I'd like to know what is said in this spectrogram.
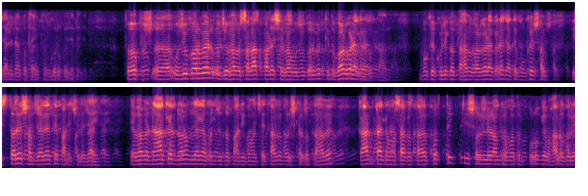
জানি না কোথায়, কোন গ্রুপে জেনে। তো উজু করবেন, যেভাবে সালাদ পড়ে সেভাবে উজু করবেন, কিন্তু গড়গড়া করে করতে হবে। মুখে কুলি করতে হবে, গড়গড়া করে, যাতে মুখে সব স্তরে, সব জায়গাতে পানি চলে যায়। এভাবে নাকের নরম জায়গা পর্যন্ত পানি পৌঁছাইতে হবে, পরিষ্কার করতে হবে, কানটাকে মশা করতে হবে, প্রত্যেকটি শরীরের অঙ্গ পত্র পুরোকে ভালো করে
